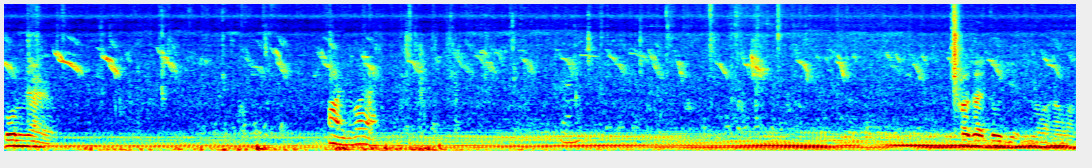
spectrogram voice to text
ต้นใหญ่อ่อนอยู่ว่าไร เขา ใส่ตู้เย็นนัวเขาอะ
